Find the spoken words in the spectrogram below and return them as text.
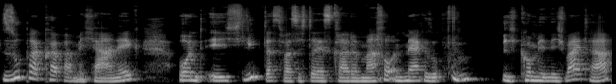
super Körpermechanik und ich liebe das, was ich da jetzt gerade mache und merke so, ich komme hier nicht weiter,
